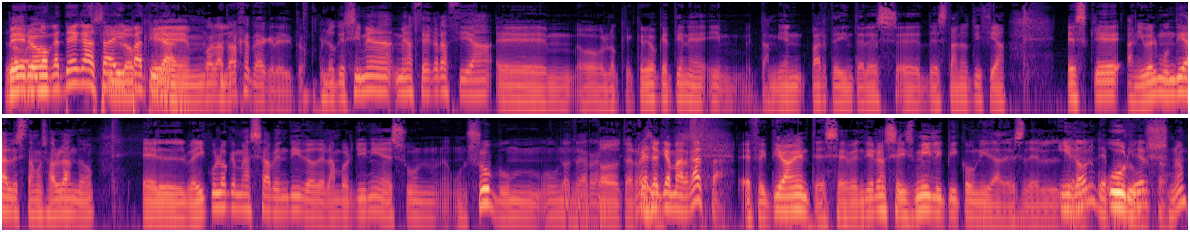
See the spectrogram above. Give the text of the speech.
Pero lo, lo que tengas ahí para que- tirar. Con la tarjeta de crédito. Lo que sí me, me hace gracia, eh, o lo que creo que tiene y también parte de interés eh, de esta noticia, es que a nivel mundial estamos hablando, el vehículo que más se ha vendido de Lamborghini es un, un sub, un, un Todoterreno. es el que más gasta. Efectivamente, se vendieron seis mil y pico unidades del, ¿Y del dónde, Urus? ¿no?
